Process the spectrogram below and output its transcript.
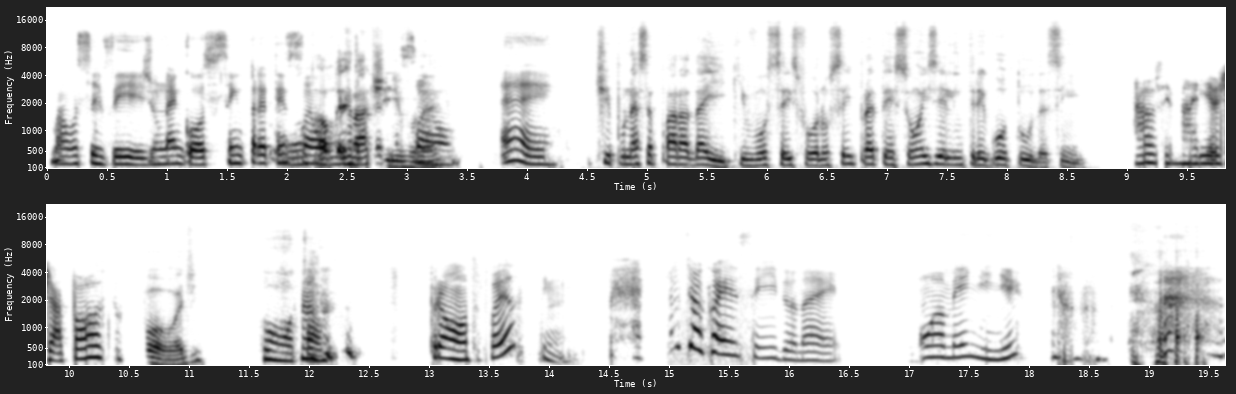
tomar uma cerveja, um negócio sem pretensão. muita alternativo, né? pretensão. É, Tipo, nessa parada aí, que vocês foram sem pretensões e ele entregou tudo, assim. Ave Maria, eu já posso? Pode. conta. Pronto, foi assim. Eu tinha conhecido, né, uma menina.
